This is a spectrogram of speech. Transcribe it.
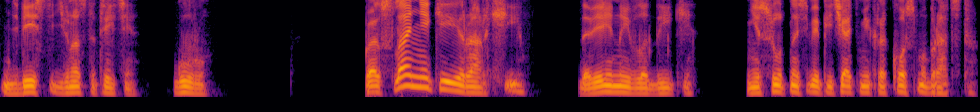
293. Гуру. Посланники иерархии, доверенные владыки, несут на себе печать микрокосма братства.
